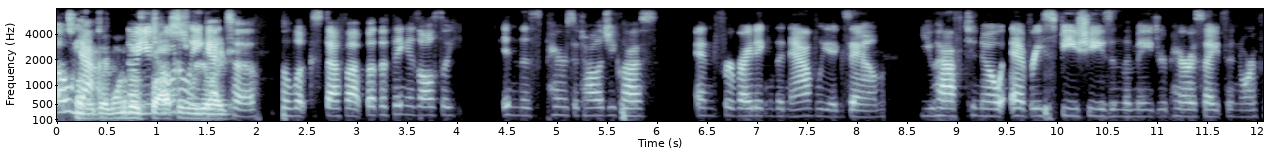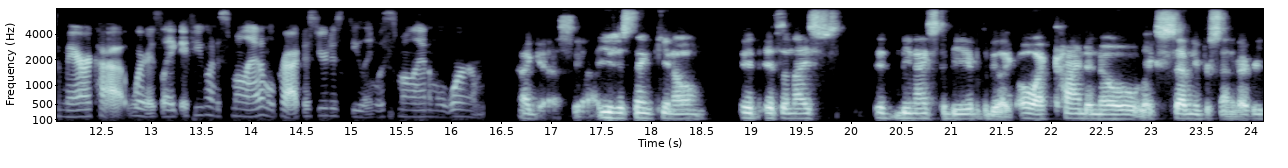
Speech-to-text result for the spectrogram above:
Oh So yeah, like one of no, those you classes totally where you're get like, to to look stuff up. But the thing is also in this parasitology class and for writing the NAVLE exam, you have to know every species and the major parasites in North America. Whereas like if you go into small animal practice, you're just dealing with small animal worms. I guess, yeah. You just think, you know, it, it's a nice, it'd be nice to be able to be like, oh, I kind of know like 70% of every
